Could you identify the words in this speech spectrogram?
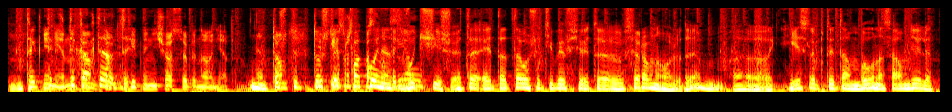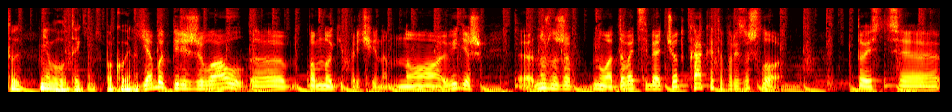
Ну, так, не, ты, не, ну там, там действительно ничего особенного нет. нет там, то, что, то, что ты спокойно посмотрел... звучишь, это, это от того, что тебе все это все равно уже, да? А, если бы ты там был на самом деле, то не было таким спокойным. Я бы переживал э, по многим причинам, но видишь, э, нужно же ну, отдавать себе отчет, как это произошло. То есть э,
